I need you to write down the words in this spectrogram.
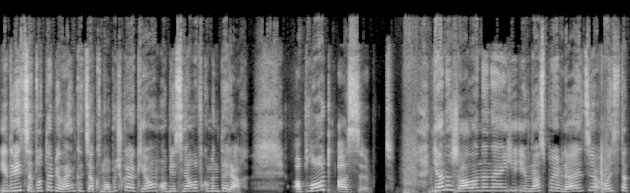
І дивіться, тут біленька ця кнопочка, як я вам об'ясняла в коментарях. Upload Asset. Я нажала на неї, і в нас з'являється ось, так,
